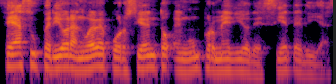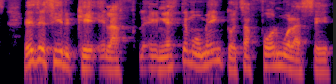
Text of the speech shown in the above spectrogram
sea superior a 9% en un promedio de 7 días. Es decir, que la- en este momento esa fórmula se,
